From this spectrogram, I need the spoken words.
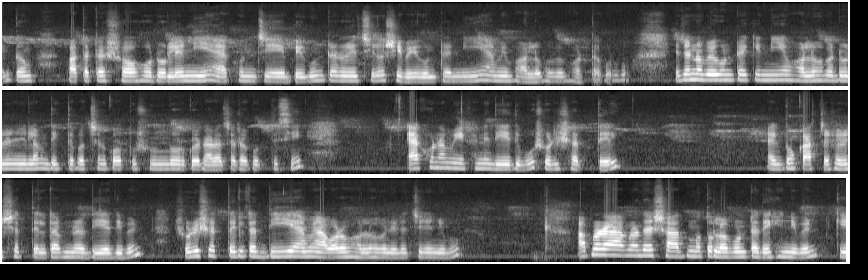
একদম পাতাটা সহ ডলে নিয়ে এখন যে বেগুনটা রয়েছিল সে বেগুনটা নিয়ে আমি ভালোভাবে ভর্তা করব। এজন্য বেগুনটাকে নিয়ে ভালোভাবে ডলে নিলাম। দেখতে পাচ্ছেন কত সুন্দর করে নাড়াচাড়া করতেছি। এখন আমি এখানে দিয়ে দিব সরিষার তেল। একদম কাঁচা সরিষার তেলটা আপনারা দিয়ে দিবেন। সরিষার তেলটা দিয়ে আমি আবারও ভালোভাবে নেড়ে চিড়ে নিব। আপনারা আপনাদের স্বাদ মতো লবণটা দেখে নেবেন কে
